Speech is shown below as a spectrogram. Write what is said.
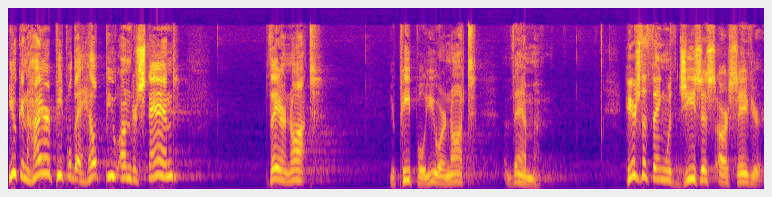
You can hire people to help you understand. They are not your people. You are not them. Here's the thing with Jesus, our Savior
